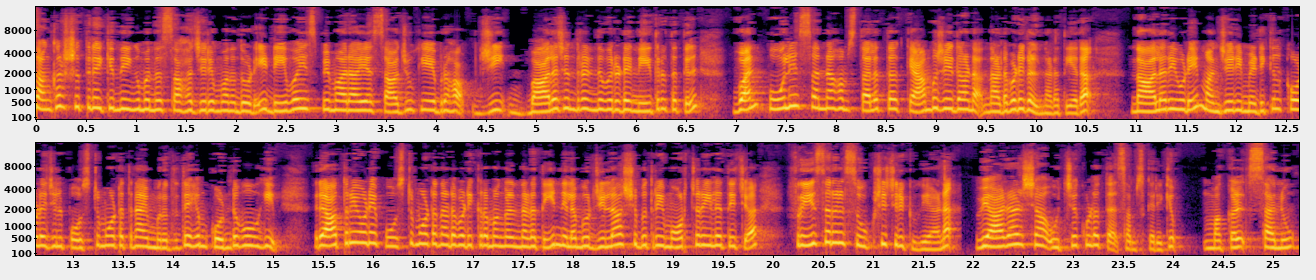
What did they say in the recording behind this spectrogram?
സംഘർഷത്തിലേക്ക് നീങ്ങുമെന്ന സാഹചര്യം വന്നതോടെ ഡിവൈഎസ്പിമാരായ സാജു കെ. എബ്രഹാം ജി. ബാലചന്ദ്രൻ എന്നിവരുടെ നേതൃത്വത്തിൽ വൻ പോലീസ് സന്നാഹം സ്ഥലത്ത് ക്യാമ്പ് ചെയ്താണ് നടപടികൾ നടത്തിയത്. നാലരയോടെ മഞ്ചേരി മെഡിക്കൽ കോളേജിൽ പോസ്റ്റ്മോർട്ടത്തിനായി മൃതദേഹം കൊണ്ടുപോവുകയും രാത്രിയോടെ പോസ്റ്റ്മോർട്ടം നടപടിക്രമങ്ങൾ നടത്തി നിലമ്പൂർ ജില്ലാ ആശുപത്രി മോർച്ചറിയിലെത്തിച്ച് ഫ്രീസറിൽ സൂക്ഷിച്ചിരിക്കുകയാണ്. വ്യാഴാഴ്ച ഉച്ചക്കുളത്ത് സംസ്കരിക്കും. മക്കൾ സനു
